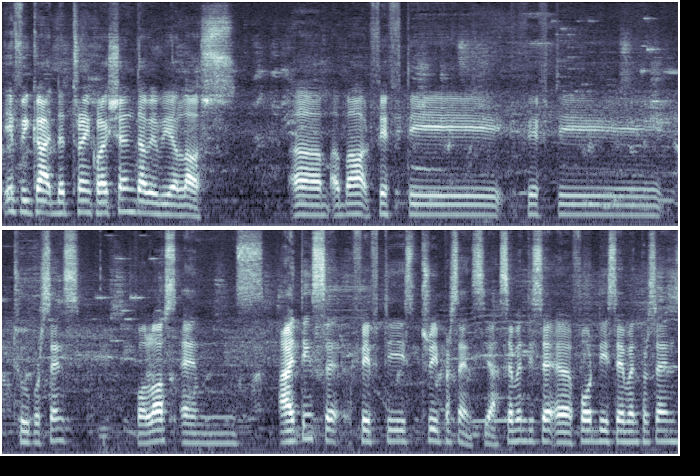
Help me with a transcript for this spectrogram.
If we got the train collection that will be a loss. Um, about 50 52 percent for loss and I think 53 percent yeah 70 uh, 47 percent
